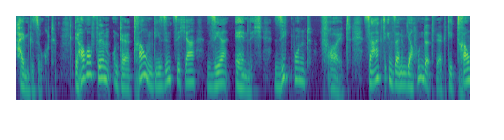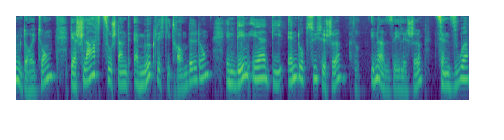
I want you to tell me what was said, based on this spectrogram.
heimgesucht. Der Horrorfilm und der Traum, die sind sich ja sehr ähnlich. Sigmund Freud sagt in seinem Jahrhundertwerk die Traumdeutung, der Schlafzustand ermöglicht die Traumbildung, indem er die endopsychische, also innerseelische Zensur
